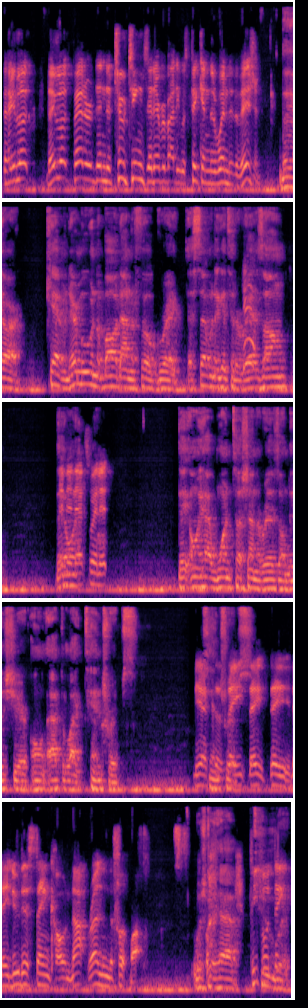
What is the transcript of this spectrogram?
they look they look better than the two teams that everybody was picking to win the division. They are. Kevin, they're moving the ball down the field great, except when they get to the Yeah. red zone. They and then only, that's when it. they only have one touchdown in the red zone this year on after like ten trips. Yeah, because they, they, they, they do this thing called not running the football. Which they have People think with.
